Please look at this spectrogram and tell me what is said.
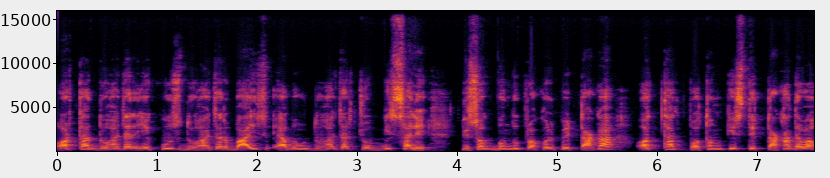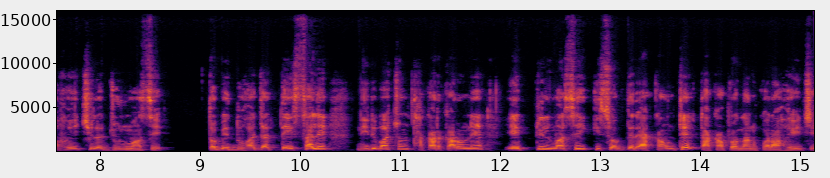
অর্থাৎ দু হাজার একুশ দু হাজার বাইশ এবং দু হাজার চব্বিশ সালে কৃষক বন্ধু প্রকল্পের টাকা, অর্থাৎ প্রথম কিস্তির টাকা দেওয়া হয়েছিল জুন মাসে। তবে দু হাজার তেইশ সালে নির্বাচন থাকার কারণে এপ্রিল মাসেই কৃষকদের অ্যাকাউন্টে টাকা প্রদান করা হয়েছে।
